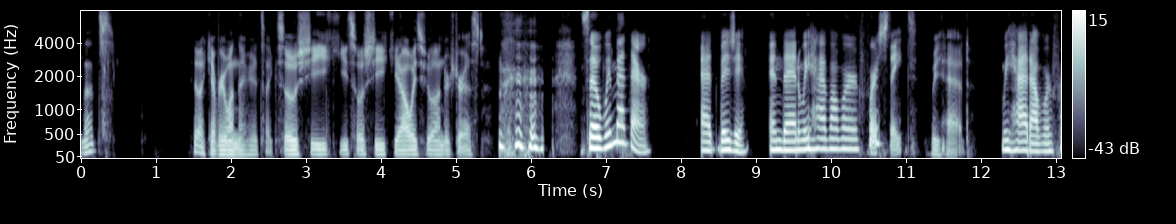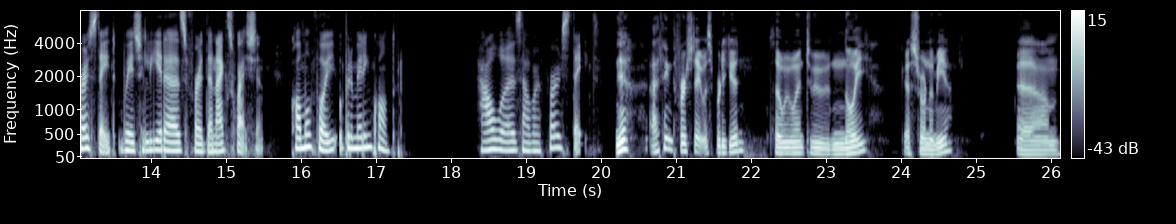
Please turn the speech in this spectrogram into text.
That's. I feel like everyone there, it's like so chic, so chic. You always feel underdressed. so we met there at BG. And then we have our first date. We had. We had our first date, which lead us for the next question. Como foi o primeiro encontro? How was our first date? Yeah, I think the first date was pretty good. So we went to Noi Gastronomia. Um,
